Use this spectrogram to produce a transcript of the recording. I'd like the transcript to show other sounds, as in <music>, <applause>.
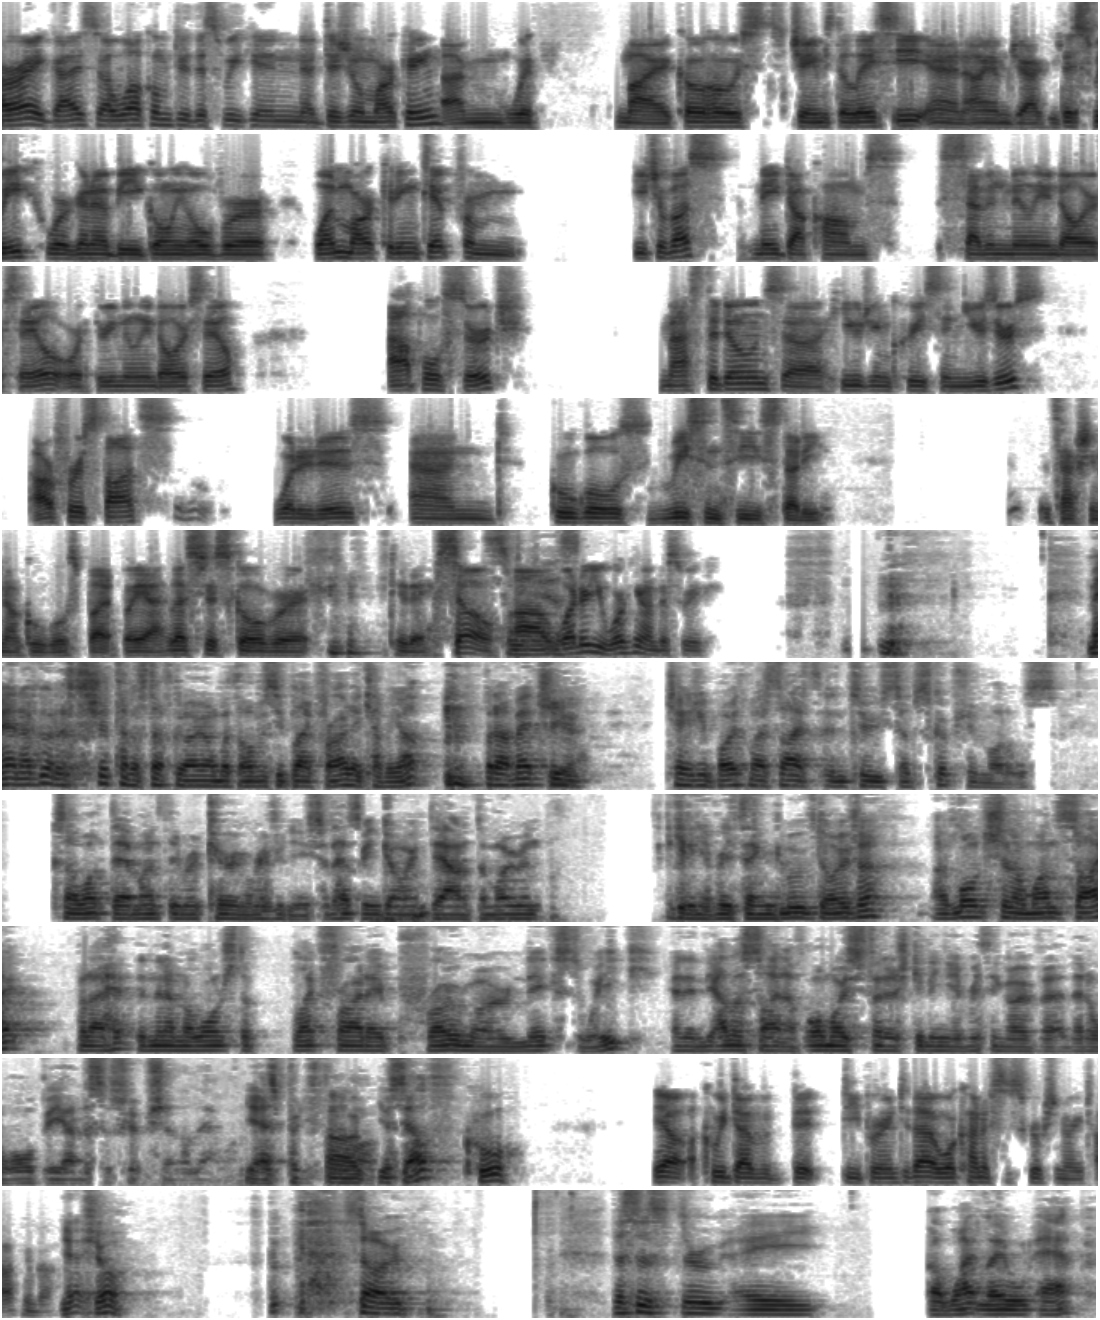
All right, guys. So welcome to this week in uh, digital marketing. I'm with my co-host James De Lacey, and I am Jacky. This week we're going to be going over one marketing tip from each of us. Made.com's seven million dollar sale or three million dollar sale. Apple Search, Mastodon's uh, huge increase in users. Our first thoughts, what it is, and Google's recency study. It's actually not Google's, but but yeah, let's just go over it <laughs> today. So, uh, what are you working on this week? Man, I've got a shit ton of stuff going on with obviously Black Friday coming up, <clears throat> but I'm actually yeah. changing both my sites into subscription models because I want their monthly recurring revenue. So that's been going down at the moment, getting everything moved over. I've launched it on one site, but I and then I'm gonna launch the Black Friday promo next week, and then the other site I've almost finished getting everything over, and that'll all be under subscription on that one. Yeah, it's pretty fun. Uh, Yourself? Cool. Yeah, can we dive a bit deeper into that? What kind of subscription are you talking about? Yeah, sure. <clears throat> So this is through a a white labeled app.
